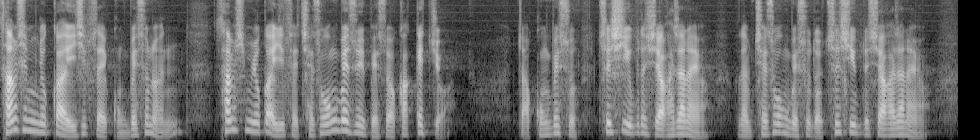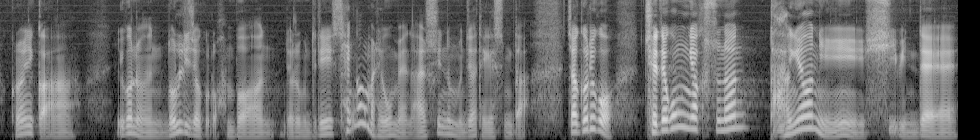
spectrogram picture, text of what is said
36과 24의 공배수는 36과 24의 최소 공배수의 배수와 같겠죠. 자, 공배수 72부터 시작하잖아요. 그다음 최소 공배수도 72부터 시작하잖아요. 그러니까 이거는 논리적으로 한번 여러분들이 생각만 해보면 알 수 있는 문제가 되겠습니다. 자, 그리고 최대 공약수는 당연히 10인데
